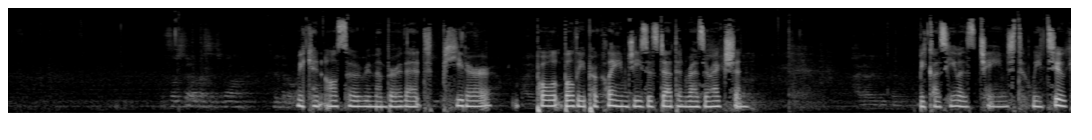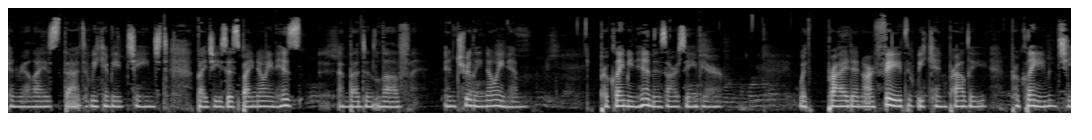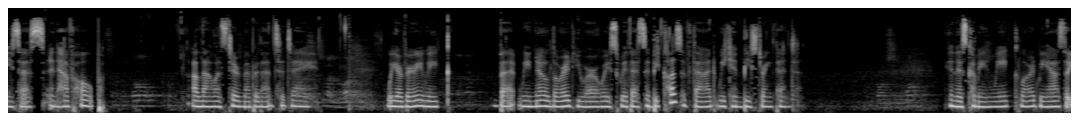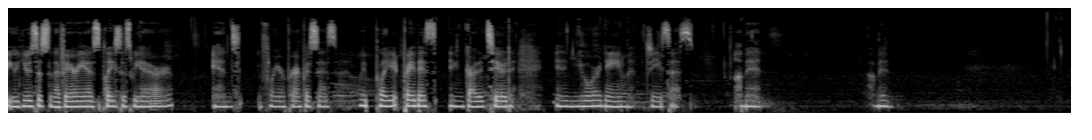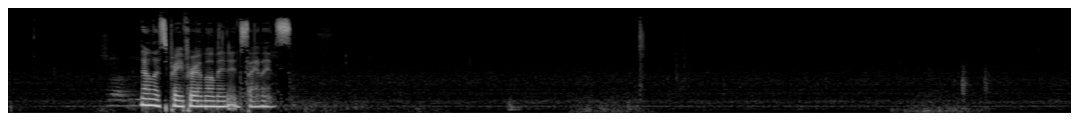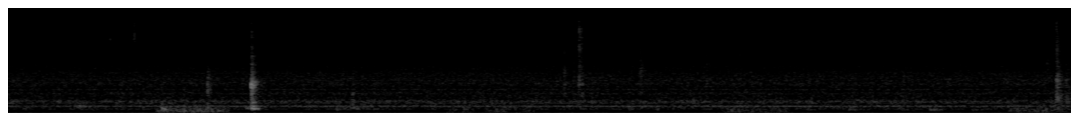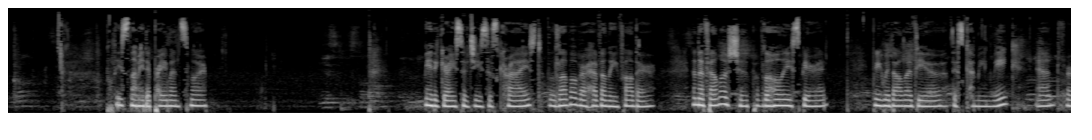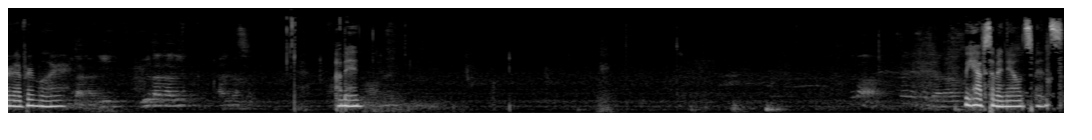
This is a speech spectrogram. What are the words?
We can also remember that Peter boldly proclaimed Jesus' death and resurrection because he was changed, we too can realize that we can be changed by Jesus by knowing his abundant love and truly knowing him, proclaiming him as our Savior. With pride in our faith, we can proudly proclaim Jesus and have hope. Allow us to remember that today. We are very weak, but we know, Lord, you are always with us, and because of that, we can be strengthened. In this coming week, Lord, we ask that you use us in the various places we are and for your purposes. We pray, pray this in gratitude in your name, Jesus. Amen. Amen. Now let's pray for a moment in silence. Please allow me to pray once more. May the grace of Jesus Christ, the love of our Heavenly Father, and the fellowship of the Holy Spirit be with all of you this coming week and forevermore. Amen. We have some announcements.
